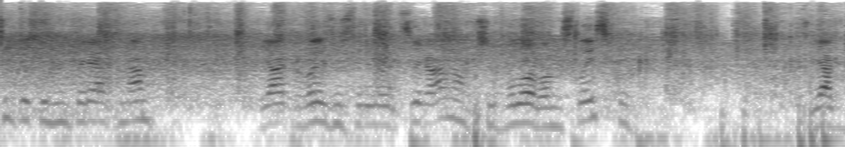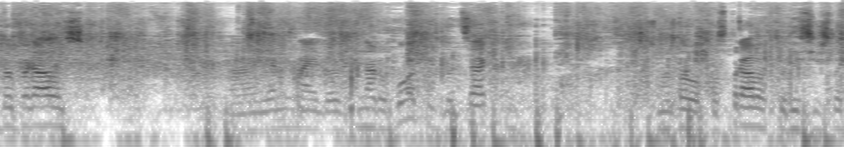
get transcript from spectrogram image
Пишіть у коментарях нам, як ви зустріли ці ранок, чи було вам слизько, як добирались, я не знаю, на роботу, до церкви, можливо по справах кудись йшли.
